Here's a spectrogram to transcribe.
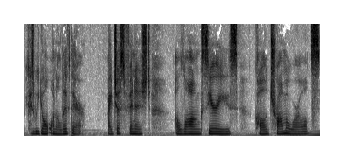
because we don't want to live there. I just finished a long series called Trauma Worlds,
